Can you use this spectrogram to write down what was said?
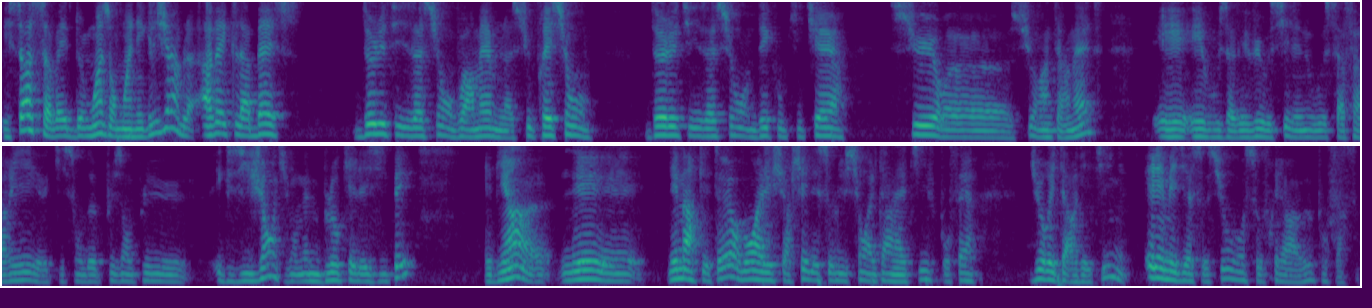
Et ça, ça va être de moins en moins négligeable. Avec la baisse de l'utilisation, voire même la suppression de l'utilisation des cookies tiers sur, euh, sur Internet, et, vous avez vu aussi les nouveaux Safari qui sont de plus en plus exigeants, qui vont même bloquer les IP, eh bien, euh, les, les marketeurs vont aller chercher des solutions alternatives pour faire du retargeting et les médias sociaux vont s'offrir à eux pour faire ça.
